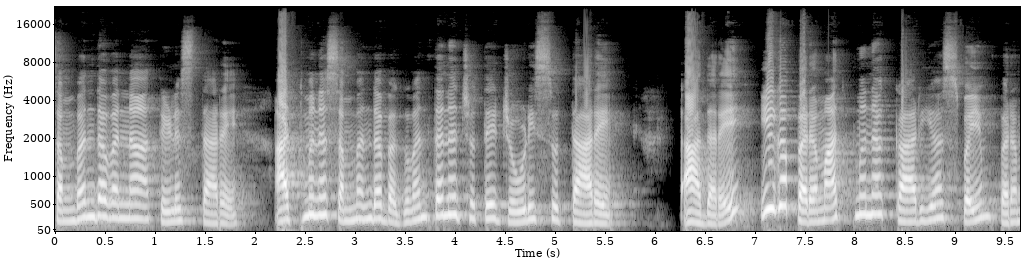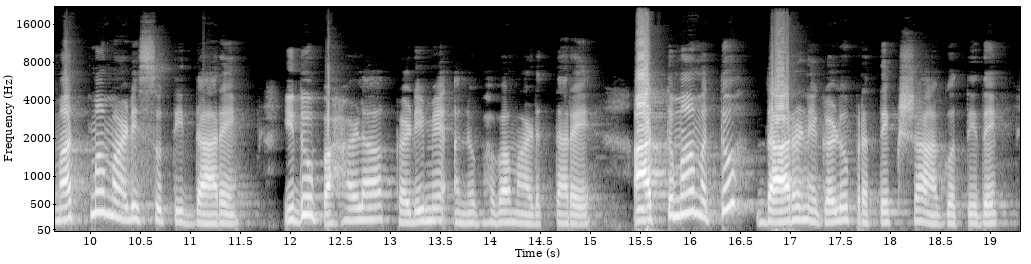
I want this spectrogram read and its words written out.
ಸಂಬಂಧವನ್ನು ತಿಳಿಸ್ತಾರೆ. ಆತ್ಮನ ಸಂಬಂಧ ಭಗವಂತನ ಜೊತೆ ಜೋಡಿಸುತ್ತಾರೆ. ಆದರೆ ಈಗ ಪರಮಾತ್ಮನ ಕಾರ್ಯ ಸ್ವಯಂ ಪರಮಾತ್ಮ ಮಾಡಿಸುತ್ತಿದ್ದಾರೆ. ಇದು ಬಹಳ ಕಡಿಮೆ ಅನುಭವ ಮಾಡುತ್ತಾರೆ. ಆತ್ಮ ಮತ್ತು ಧಾರಣೆಗಳು ಪ್ರತ್ಯಕ್ಷ ಆಗುತ್ತಿದೆ.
